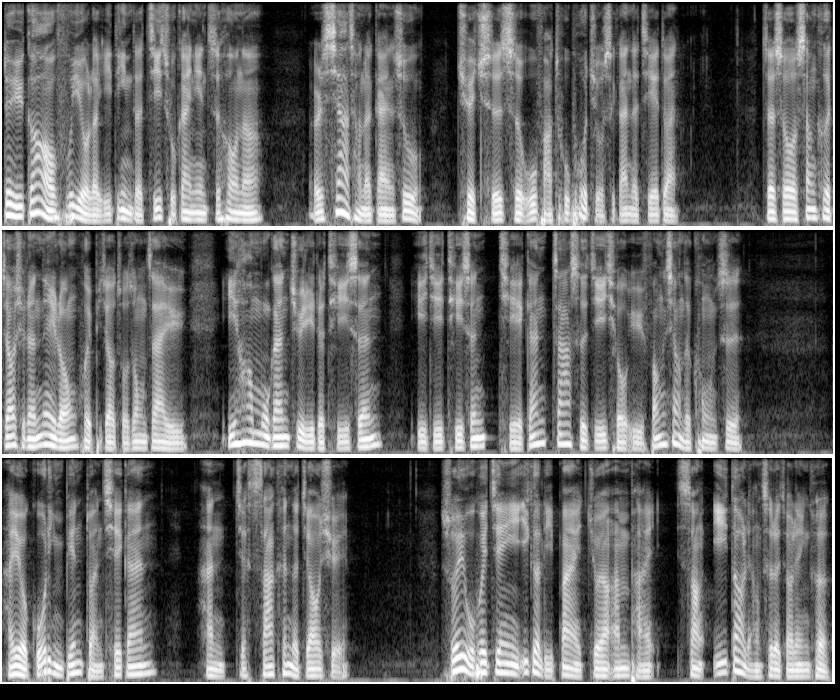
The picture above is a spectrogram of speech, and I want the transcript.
对于高尔夫有了一定的基础概念之后呢，而下场的杆数却迟迟无法突破九十杆的阶段。这时候上课教学的内容会比较着重在于一号木杆距离的提升，以及提升铁杆扎实击球与方向的控制，还有果岭边短切杆和沙坑的教学。所以我会建议一个礼拜就要安排上一到两次的教练课。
